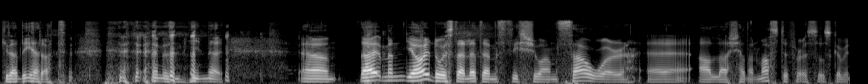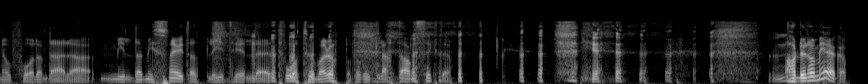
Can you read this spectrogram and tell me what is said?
graderat hennes miner. Uh, nej, men gör då istället en Sichuan Sour uh, alla Channel Master så ska vi nog få den där uh, milda missnöjet att bli till uh, två tummar uppåt och ett glatt ansikte. Mm. Har du något mer Jakob?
